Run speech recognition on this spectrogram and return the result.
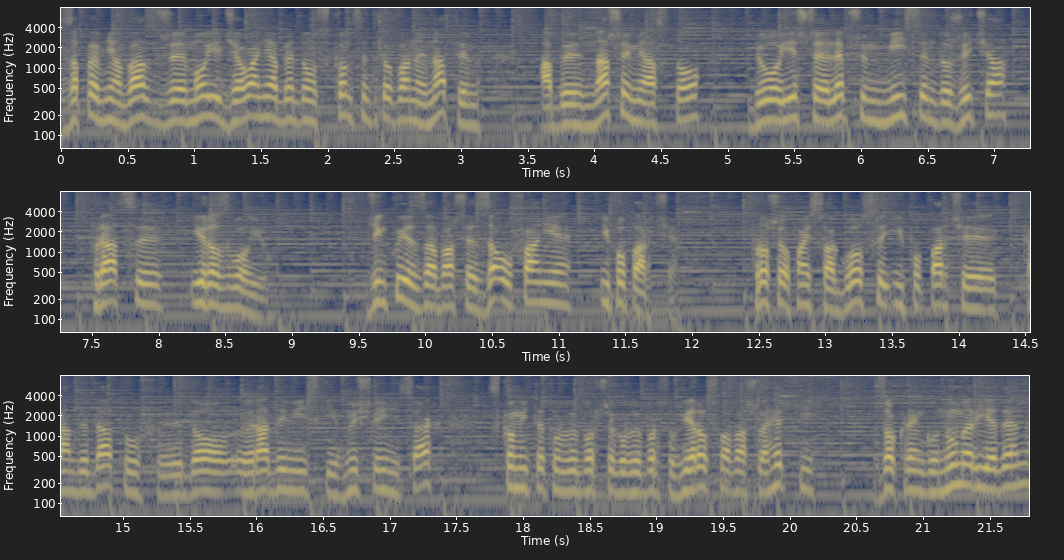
zapewniam Was, że moje działania będą skoncentrowane na tym, aby nasze miasto było jeszcze lepszym miejscem do życia, pracy i rozwoju. Dziękuję za Wasze zaufanie i poparcie. Proszę o Państwa głosy i poparcie kandydatów do Rady Miejskiej w Myślenicach z Komitetu Wyborczego Wyborców Jarosława Szlachetki z okręgu numer 1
